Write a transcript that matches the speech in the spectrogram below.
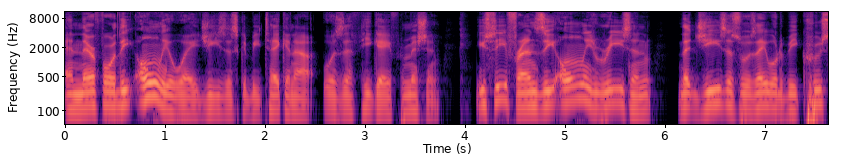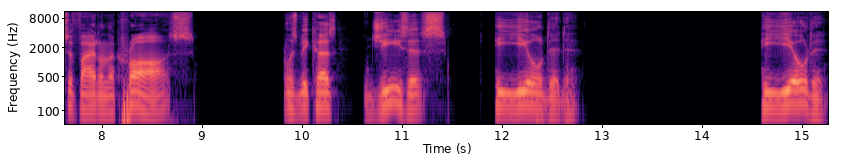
And therefore, the only way Jesus could be taken out was if he gave permission. You see, friends, the only reason that Jesus was able to be crucified on the cross was because Jesus, he yielded. He yielded.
